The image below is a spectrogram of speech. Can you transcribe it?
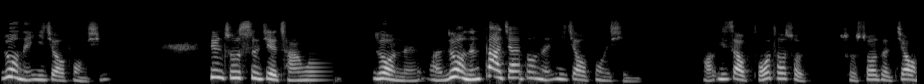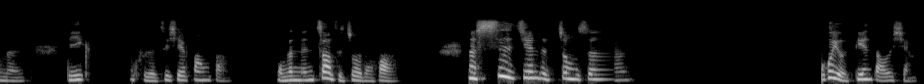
若能依教奉行，愿诸世界常稳。若能啊，若能大家都能依教奉行，啊，依照佛陀所所说的教门离苦的这些方法，我们能照着做的话，那世间的众生呢，不会有颠倒想，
